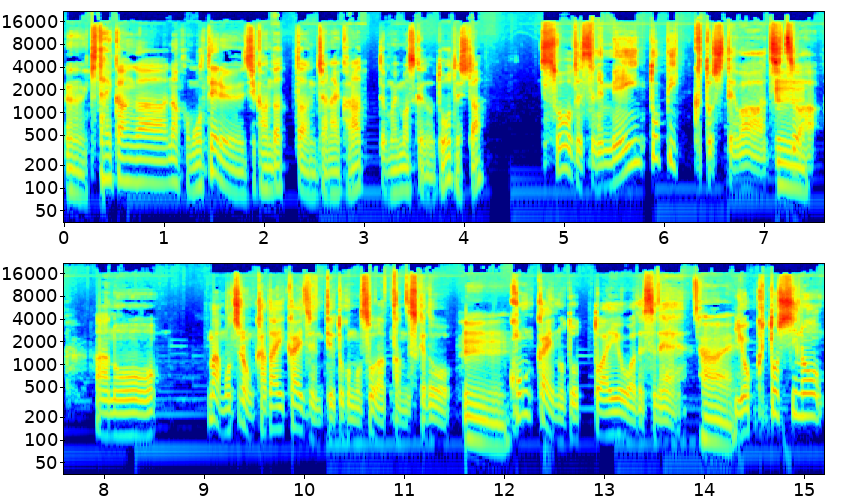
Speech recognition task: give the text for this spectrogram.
うん、期待感がなんか持てる時間だったんじゃないかなって思いますけど、どうでした？そうですね。メイントピックとしては、実は、あの、まあもちろん課題改善っていうところもそうだったんですけど、うん。今回の .io はですね、はい。翌年の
